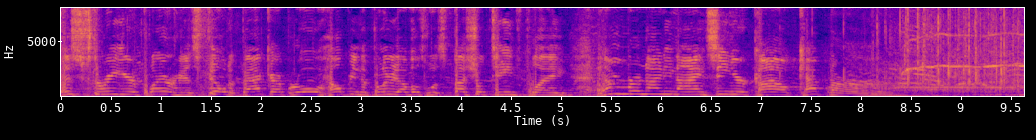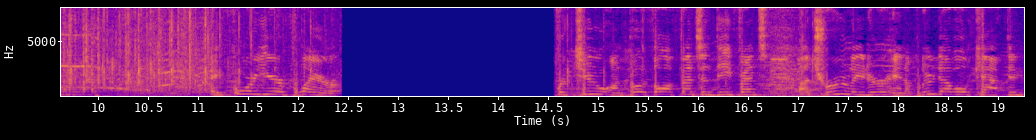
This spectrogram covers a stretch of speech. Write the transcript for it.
This three-year player has filled a backup role helping the Blue Devils with special teams play. Number 99, senior Kyle Kepler. A four-year player two on both offense and defense, a true leader and a Blue Devil captain.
